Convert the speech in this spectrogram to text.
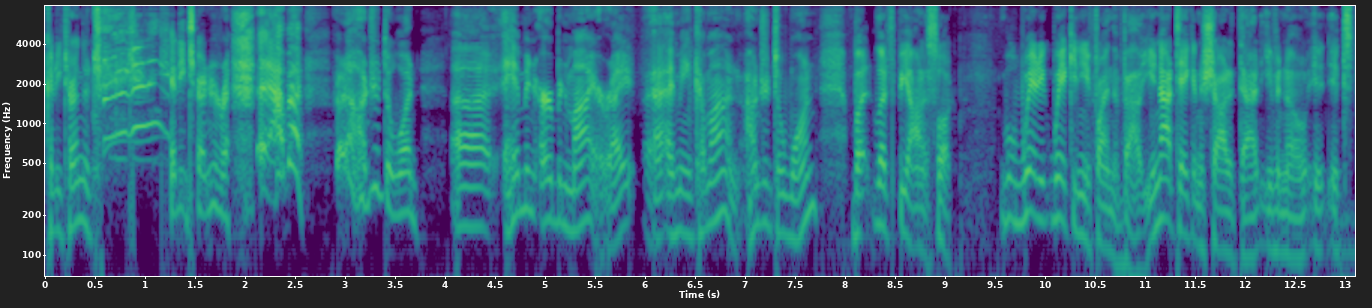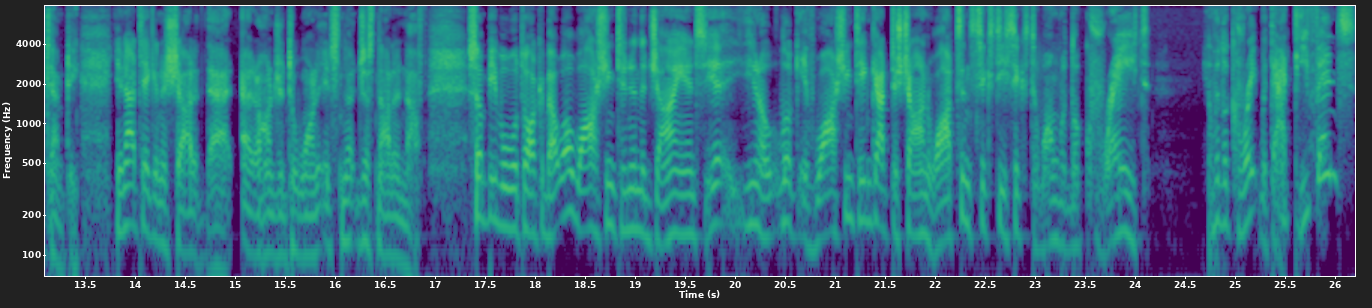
can he turn the can he turn it around? Eh, How about 100 to 1? Uh, him and Urban Meyer, right? I I mean, come on, 100 to 1. But let's be honest. Look, well, where, where can you find the value? You're not taking a shot at that, even though it, it's tempting. You're not taking a shot at that at 100 to 1. It's not, just not enough. Some people will talk about, well, Washington and the Giants. You know, look, if Washington got Deshaun Watson, 66 to 1 would look great. It would look great with that defense.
